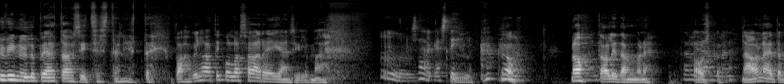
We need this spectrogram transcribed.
hyvin ylpeä taas itsestäni, että pahvilaatikolla saa reijän silmään. Mm. Kyllä. Joo. No, tää oli tämmönen tää oli hauska. Tämmönen. Nämä on näitä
